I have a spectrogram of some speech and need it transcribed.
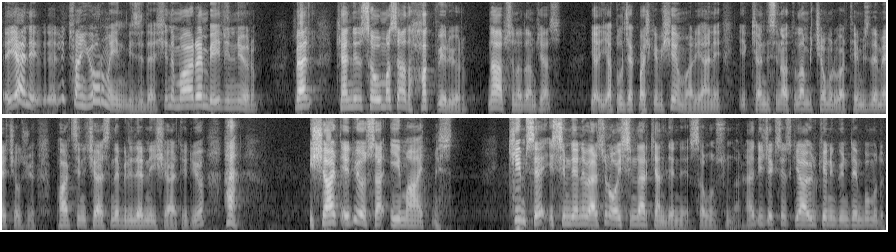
E yani e, lütfen yormayın bizi de. Şimdi Muharrem Bey'i dinliyorum. Ben kendini savunmasına da hak veriyorum. Ne yapsın adamcağız? Ya yapılacak başka bir şey mi var? Yani kendisine atılan bir çamur var. Temizlemeye çalışıyor. Partisinin içerisinde birilerini işaret ediyor. Ha, işaret ediyorsa ima etmesin. Kimse isimlerini versin o isimler kendilerini savunsunlar. Ha diyeceksiniz ki ya ülkenin gündemi bu mudur?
